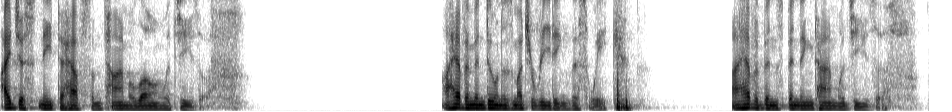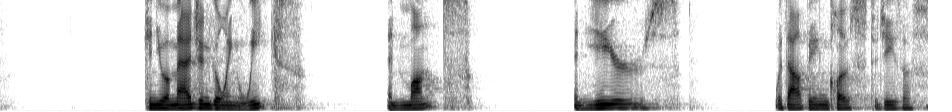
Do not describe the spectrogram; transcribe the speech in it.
I just need to have some time alone with Jesus. I haven't been doing as much reading this week. I haven't been spending time with Jesus. Can you imagine going weeks and months and years without being close to Jesus?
